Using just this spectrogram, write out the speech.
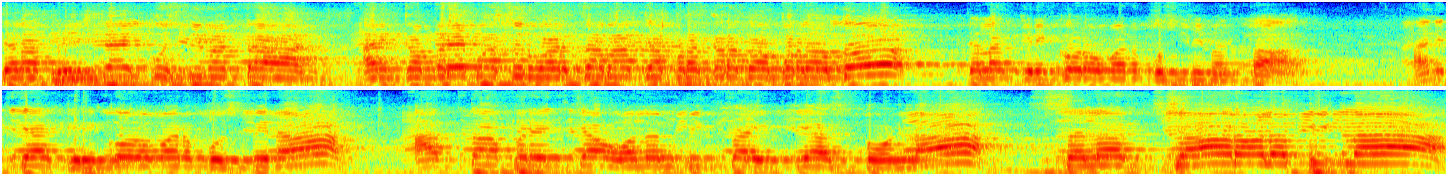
त्याला फ्रीस्टाईल कुस्ती म्हणतात. आणि कमरेपासून वरचा भाग ज्या प्रकारात वापरला जातो त्याला ग्रीको रोमन कुस्ती म्हणतात. आणि त्या ग्रीको रोमन कुस्तीनं आतापर्यंतच्या ऑलिम्पिकचा इतिहास तोडला. सलग चार ऑलिम्पिकला.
